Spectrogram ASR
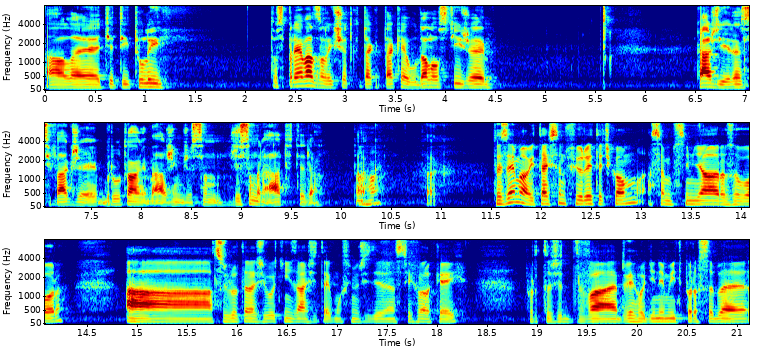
ale tie tituly, to sprevádzali všetko tak, také udalosti, že každý jeden si fakt, že brutálne vážim, že som, že som rád teda. Tak, Aha. tak. To je zajímavý. Tyson Fury teďkom, a jsem s ním dělal rozhovor, a což byl teda životní zážitek, musím říct, jeden z těch velkých, protože dva, dvě hodiny mít pro sebe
